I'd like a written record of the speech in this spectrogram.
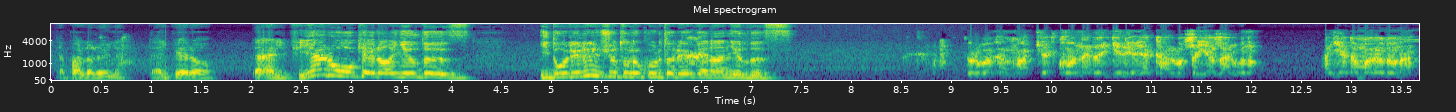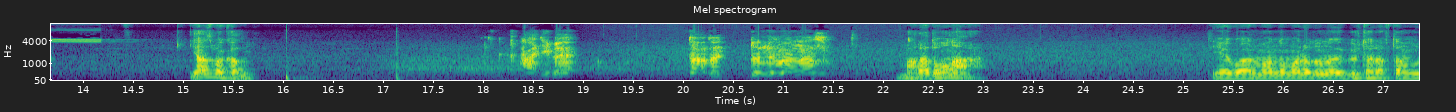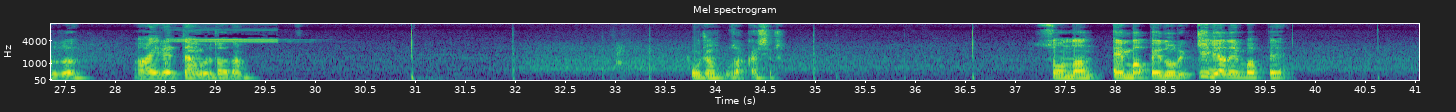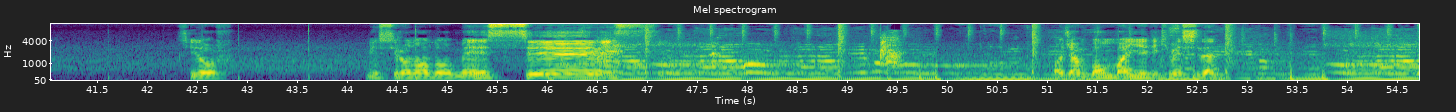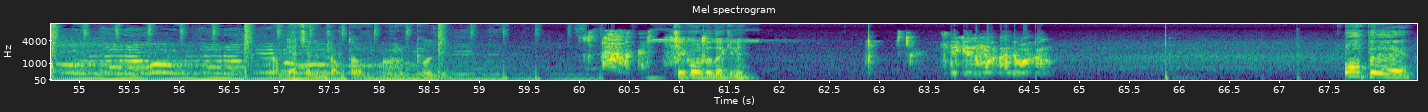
Yaparlar öyle. Del Piero. Del Piero Kenan Yıldız. İdolünün şutunu kurtarıyor Kenan Yıldız. Dur bakalım. Atlet kornerden geliyor ya. Carlos'a yazar bunu. Ha, ya da Maradona. Yaz bakalım. Hadi be. Daha da döndürmen lazım. Maradona. Diego Armando Maradona öbür taraftan vurdu. Ahiretten vurdu adam. Hocam uzaklaştır. Sondan Mbappe'ye doğru Kylian Mbappe. Sidorf. Messi Ronaldo. Messi. Hocam bombayı yedik Messi'den. Tamam geçelim çok tamam. Ağır değil. Çek ortadakini. Çekelim. Hadi bakalım. Oh be.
